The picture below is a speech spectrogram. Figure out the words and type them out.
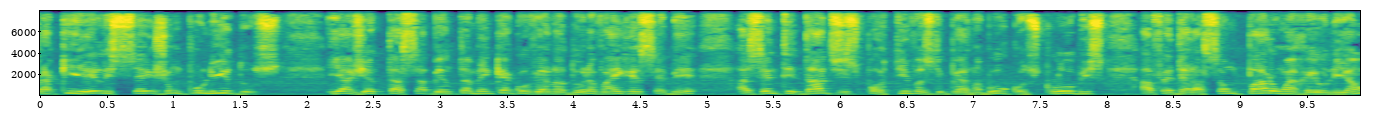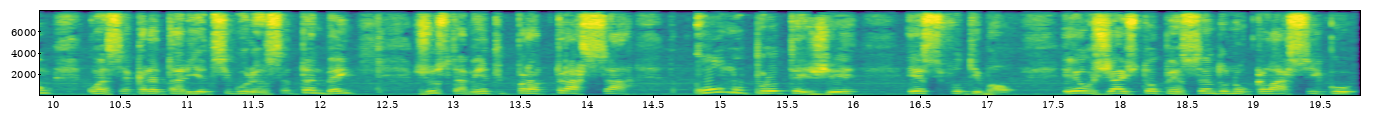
para que eles sejam punidos. E a gente está sabendo também que a governadora vai receber as entidades esportivas de Pernambuco, os clubes, a federação, para uma reunião com a Secretaria de Segurança também, justamente para traçar como proteger esse futebol. Eu já estou pensando no clássico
